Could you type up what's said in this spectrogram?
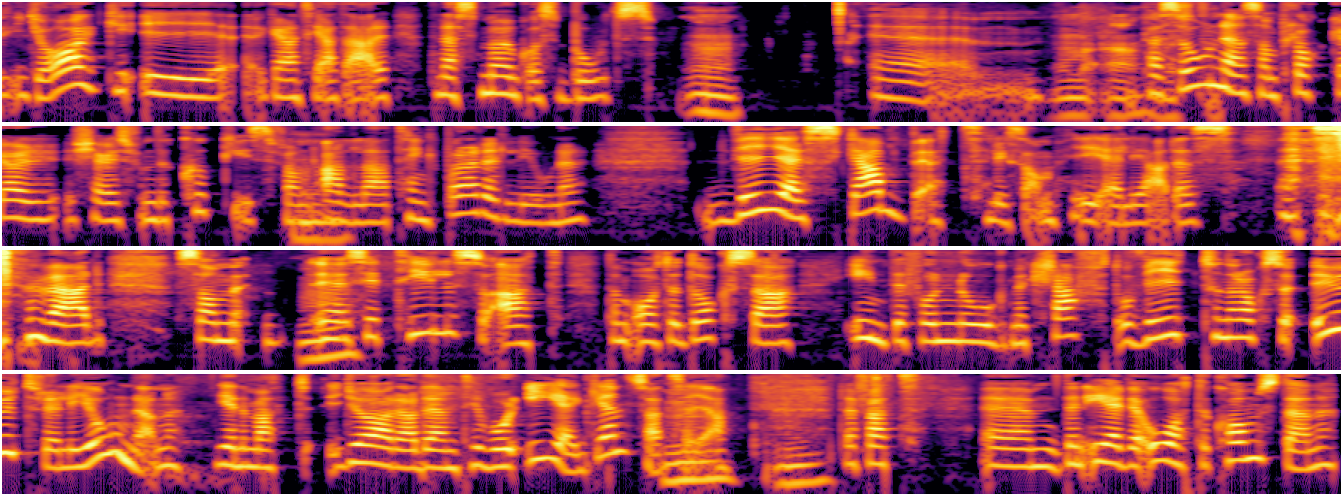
jag i garanterat är, den här smörgåsbots mm. Eh, personen som plockar cherries from the cookies från mm. alla tänkbara religioner vi är skabbet liksom, i Eliades värld som mm. eh, ser till så att de ortodoxa inte får nog med kraft. Och vi tunnar också ut religionen genom att göra den till vår egen, så att mm. säga. Mm. Därför att eh, den eviga återkomsten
